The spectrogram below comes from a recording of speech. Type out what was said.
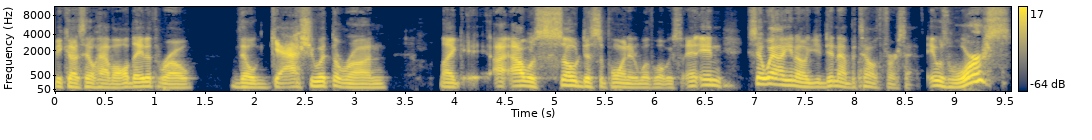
because he'll have all day to throw. They'll gash you at the run like eh, I, I, was so disappointed with what we saw. And, and you say, well, you know, you didn't have Botelho the first half. It was worse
